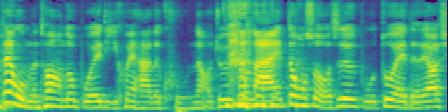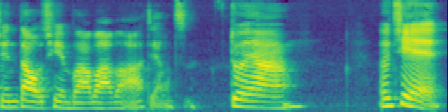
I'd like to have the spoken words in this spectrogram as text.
但我们通常都不会理会他的哭闹，就是说 来动手是不对的，要先道歉，叭叭叭这样子。对啊，而且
